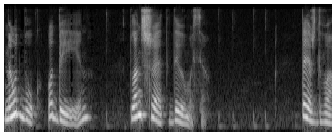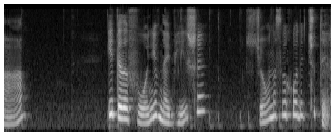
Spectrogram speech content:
ноутбук 1, планшет дивимося. Теж 2. І телефонів найбільше, що у нас виходить? 4.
